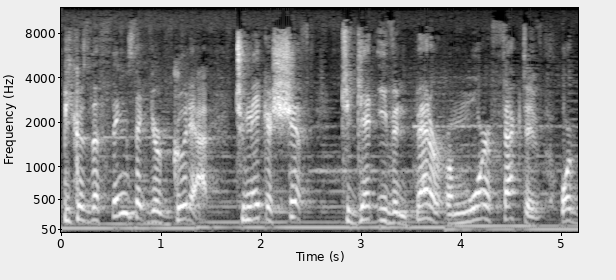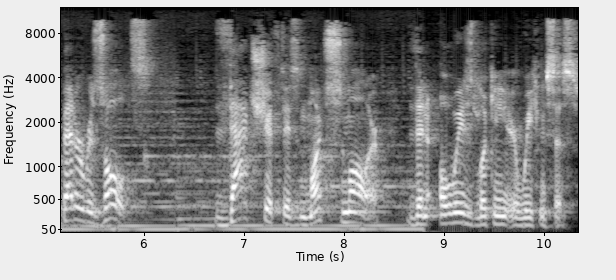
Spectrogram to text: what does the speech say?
Because the things that you're good at to make a shift to get even better or more effective or better results, that shift is much smaller than always looking at your weaknesses.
